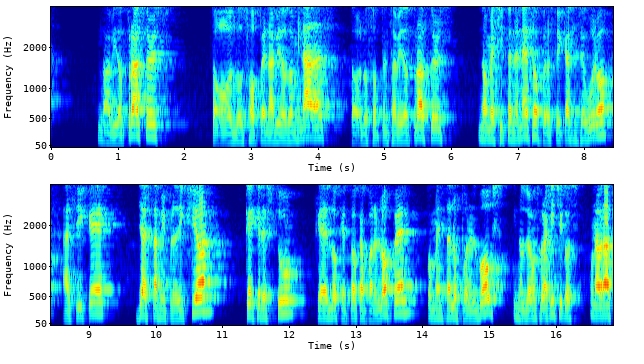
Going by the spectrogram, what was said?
no ha habido thrusters, todos los Open ha habido dominadas, todos los Opens ha habido thrusters. No me citen en eso, pero estoy casi seguro. Así que ya está mi predicción. ¿Qué crees tú? ¿Qué es lo que toca para el Open? Coméntalo por el box y nos vemos por aquí, chicos. Un abrazo.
